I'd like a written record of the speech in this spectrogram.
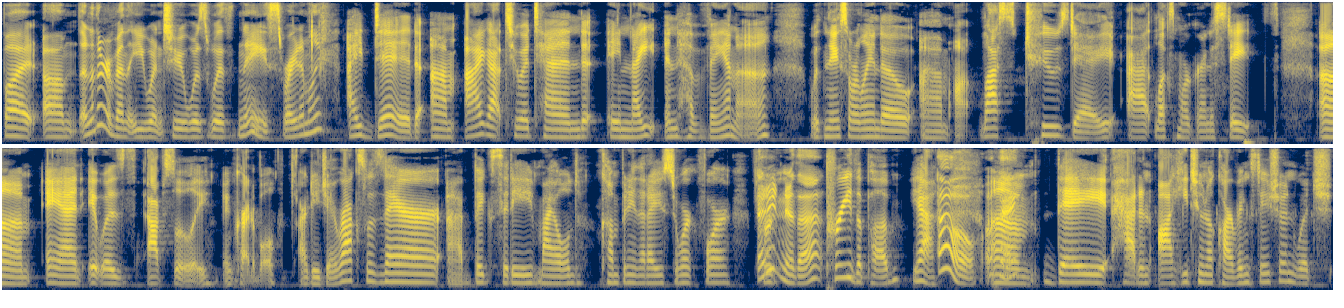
But um, another event that you went to was with NACE, right, Emily? I did. Um, I got to attend a night in Havana with NACE Orlando um, uh, last Tuesday at Luxmore Grande Estates. Um, and it was absolutely incredible. Our DJ Rocks was there, uh, Big City, my old company that I used to work for. I didn't know that. Pre the pub. Yeah. Oh, okay. Um, they had an ahi tuna carving station, which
